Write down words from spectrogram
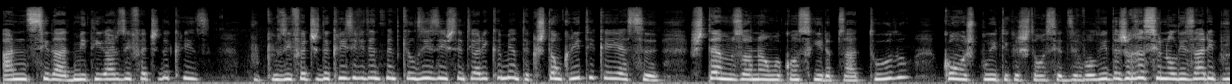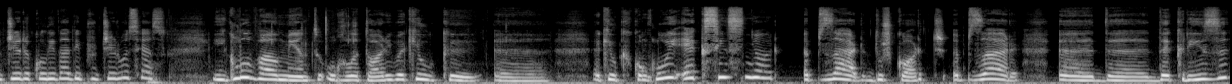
à necessidade de mitigar os efeitos da crise porque os efeitos da crise, evidentemente que eles existem teoricamente. A questão crítica é se estamos ou não a conseguir, apesar de tudo, com as políticas que estão a ser desenvolvidas, racionalizar e proteger a qualidade e proteger o acesso. E globalmente o relatório, aquilo que, uh, aquilo que conclui é que sim, senhor apesar dos cortes, apesar uh, da, da crise,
